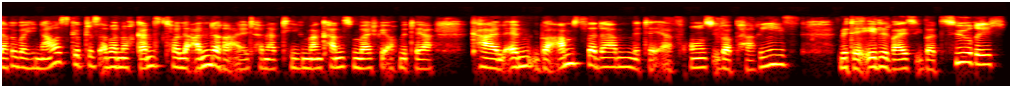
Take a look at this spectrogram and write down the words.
Darüber hinaus gibt es aber noch ganz tolle andere Alternativen. Man kann zum Beispiel auch mit der KLM über Amsterdam, mit der Air France über Paris, mit der Edelweiss über Zürich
